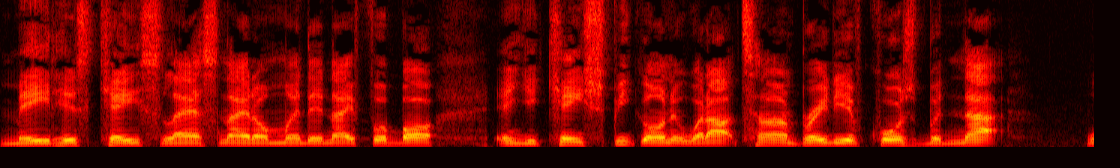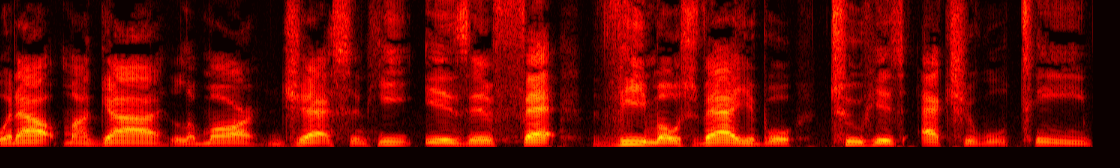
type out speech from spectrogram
made his case last night on Monday Night Football, and you can't speak on it without Tom Brady, of course, but not without my guy Lamar Jackson. He is in fact the most valuable to his actual team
